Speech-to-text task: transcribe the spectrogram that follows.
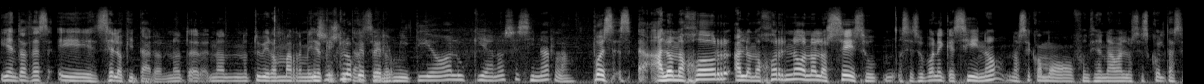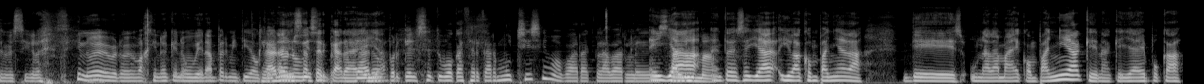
y entonces eh, se lo quitaron, no, no- no tuvieron más remedio Eso que es lo que permitió a Luquiano asesinarla. Pues a lo mejor, a lo mejor no, no lo sé. su- se supone que sí, ¿no? No sé cómo funcionaban los escoltas en el siglo XIX, pero me imagino que no hubieran permitido que nadie se hubiese- acercara a claro, ella. porque él se tuvo que acercar muchísimo para clavarle Ella, esa lima. entonces ella iba acompañada de una dama de compañía, que en aquella época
